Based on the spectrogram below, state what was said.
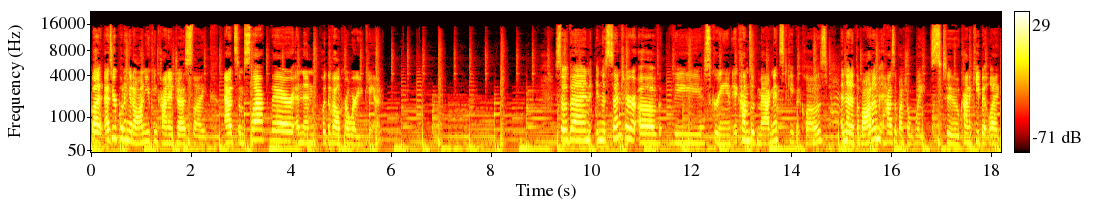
But as you're putting it on, you can kind of just like add some slack there and then put the Velcro where you can. So then in the center of the screen, it comes with magnets to keep it closed. And then at the bottom, it has a bunch of weights to kind of keep it like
